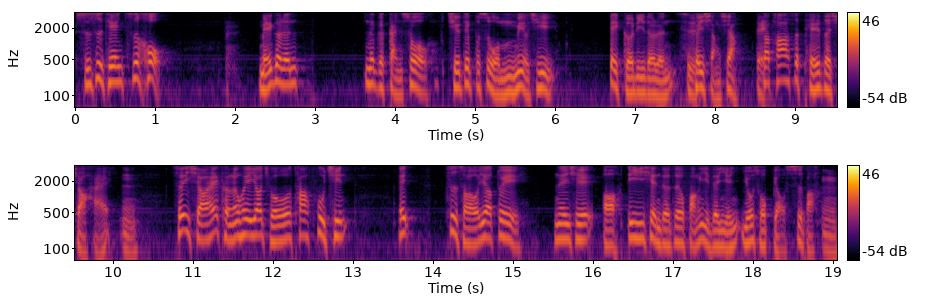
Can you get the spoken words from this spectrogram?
十四天之后，每个人那个感受绝对不是我们没有去被隔离的人是。可以想象。那他是陪着小孩，嗯，所以小孩可能会要求他父亲，哎，至少要对那些哦第一线的这个防疫人员有所表示吧，嗯，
